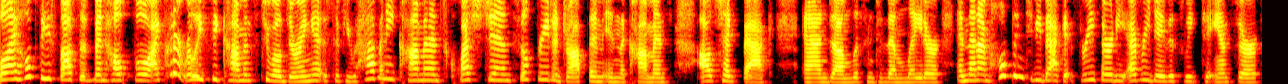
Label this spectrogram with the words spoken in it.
well, I hope these thoughts have been helpful. I couldn't really see comments too well during it. So if you have any comments, questions, feel free to drop them in the comments. I'll check back and um, listen to them later. And then I'm hoping to be back at 3.30 every day this week to answer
